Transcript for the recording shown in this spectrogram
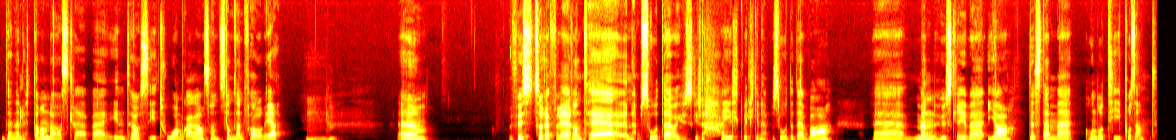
Denne lytteren da har skrevet inn til oss i to omganger, sånn som den forrige. Mm. Um, først så refererer han til en episode, og jeg husker ikke helt hvilken episode det var. Uh, men hun skriver ja, det stemmer 110%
